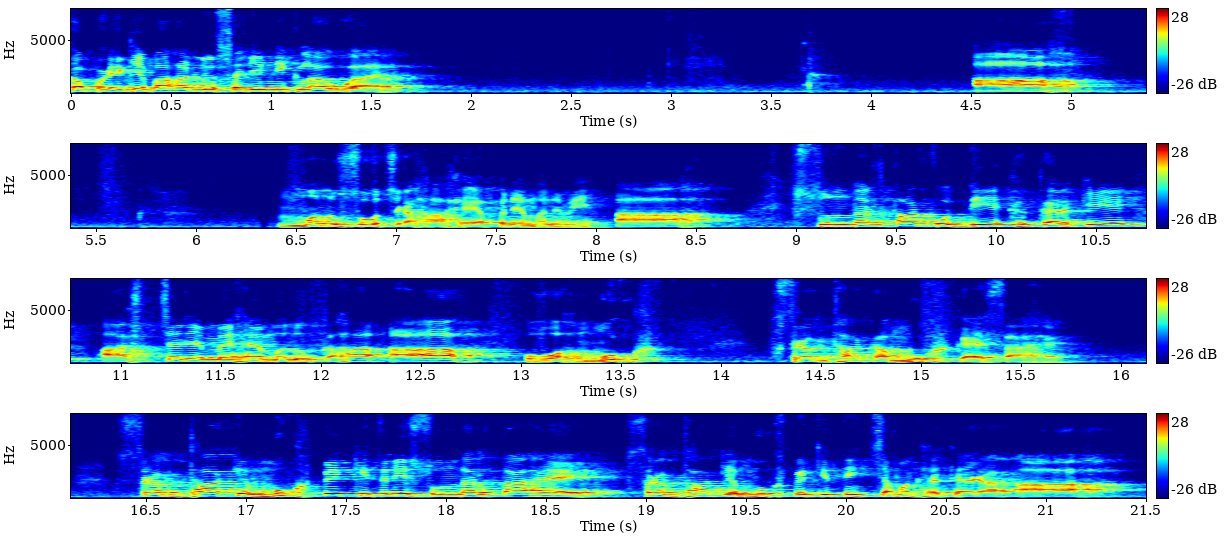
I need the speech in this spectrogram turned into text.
कपड़े के बाहर जो शरीर निकला हुआ है। आह, मन सोच रहा है अपने मन में, आह, सुंदरता को देख करके आश्चर्य में है मनु कहा, आह, वह मुख, श्रद्धा का मुख कैसा है? श्रद्धा के मुख पे कितनी सुंदरता है, श्रद्धा के मुख पे कितनी चमक है, कह रहा, आह,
